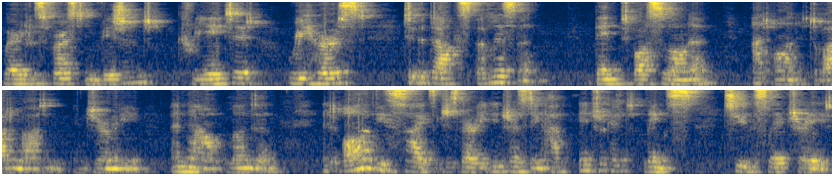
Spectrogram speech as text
where it was first envisioned, created, rehearsed, to the docks of Lisbon, then to Barcelona, and on to Baden-Baden in Germany, and now London. And all of these sites, which is very interesting, have intricate links to the slave trade.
